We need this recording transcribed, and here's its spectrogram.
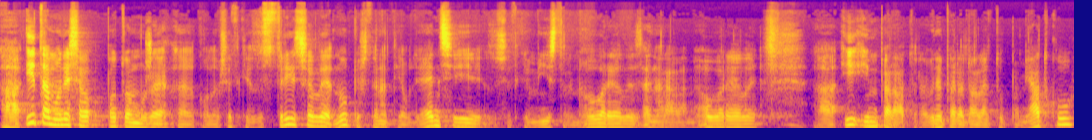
А, і там вони потім, вже, е, коли все-таки зустрічали, ну, пішли на ті аудієнції, з все-таки міністрами говорили, з генералами говорили. А, і імператора. Вони передали ту пам'ятку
